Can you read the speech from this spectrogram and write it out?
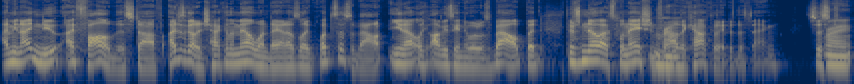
I mean, I knew I followed this stuff. I just got a check in the mail one day and I was like, what's this about? You know, like obviously I knew what it was about, but there's no explanation for how mm-hmm. they calculated the thing. It's just Right.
